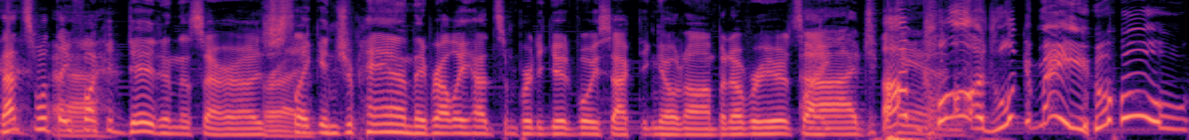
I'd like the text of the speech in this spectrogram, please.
That's what they Uh, fucking did in this era. It's just like in Japan, they probably had some pretty good voice acting going on, but over here, it's like, uh, I'm Claude. Look at me. Woohoo!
